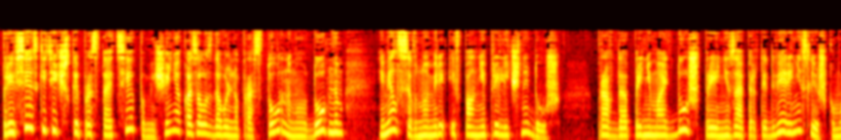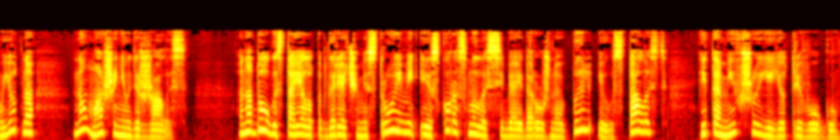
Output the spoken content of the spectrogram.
При всей аскетической простоте помещение оказалось довольно просторным и удобным, имелся в номере и вполне приличный душ. Правда, принимать душ при незапертой двери не слишком уютно, но Маша не удержалась. Она долго стояла под горячими струями и скоро смыла с себя и дорожную пыль, и усталость, и томившую ее тревогу.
